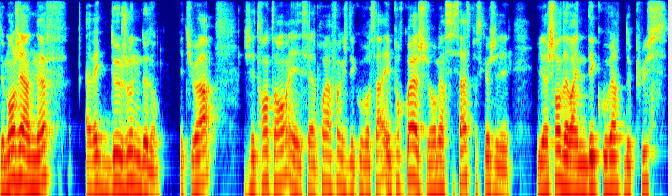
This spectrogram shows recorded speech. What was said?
de manger un œuf avec deux jaunes dedans. Et tu vois, j'ai 30 ans et c'est la première fois que je découvre ça. Et pourquoi je remercie ça? C'est parce que j'ai eu la chance d'avoir une découverte de plus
